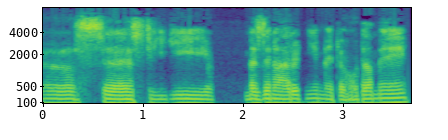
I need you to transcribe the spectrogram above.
eh, se řídí mezinárodními dohodami,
